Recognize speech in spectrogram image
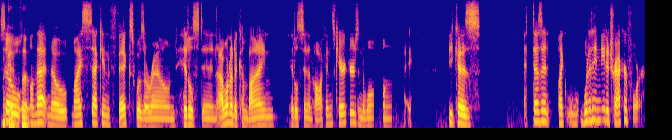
So, Okay, so- on that note, my second fix was around Hiddleston. I wanted to combine Hiddleston and Hawkins characters into one guy because it doesn't like what do they need a tracker for?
